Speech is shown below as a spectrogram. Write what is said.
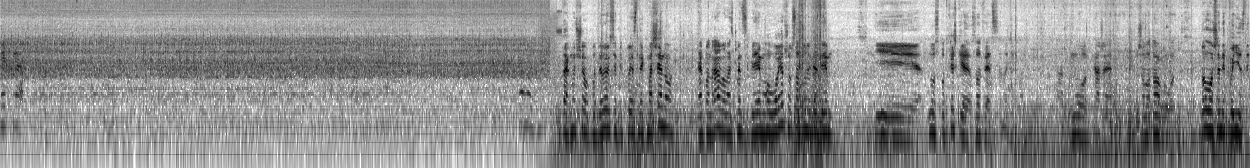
не треба. Так, ну що, подивився підписник машину, не понравилось. В принципі, я йому говорив, що в сапу не дим. І ну, з подкришки, соответственно, типу. Тому от каже, що мотор от, довго ще не поїздить.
